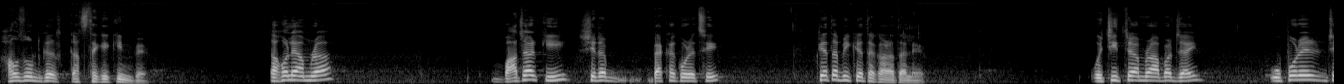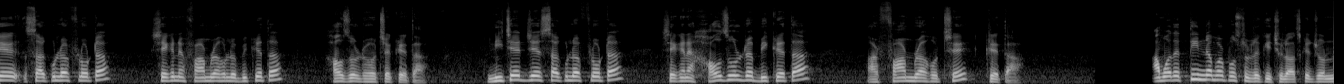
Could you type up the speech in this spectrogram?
হাউস হোল্ডের কাছ থেকে কিনবে। তাহলে আমরা বাজার কি সেটা ব্যাখ্যা করেছি। ক্রেতা বিক্রেতা কারা তাহলে? ওই চিত্রে আমরা আবার যাই। উপরের যে সার্কুলার ফ্লোটা সেখানে ফার্মরা হলো বিক্রেতা হাউস হোল্ডার হচ্ছে ক্রেতা। নিচের যে সার্কুলার ফ্লোটা সেখানে হাউস বিক্রেতা আর ফার্মরা হচ্ছে ক্রেতা। আমাদের তিন নম্বর প্রশ্নটা কী ছিল আজকের জন্য?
